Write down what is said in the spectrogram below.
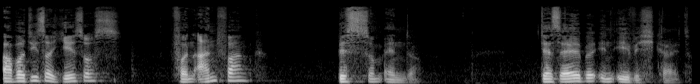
Aber dieser Jesus von Anfang bis zum Ende. Derselbe in Ewigkeit.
